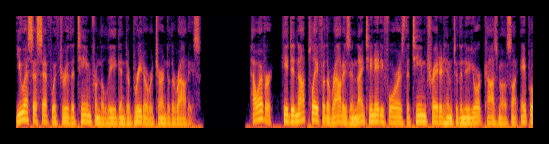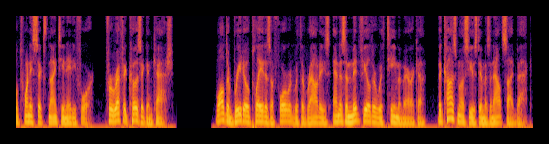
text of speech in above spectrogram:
USSF withdrew the team from the league and DeBrito returned to the Rowdies. However, he did not play for the Rowdies in 1984 as the team traded him to the New York Cosmos on April 26, 1984, for Refik Kozic and cash. While DeBrito played as a forward with the Rowdies and as a midfielder with Team America, the Cosmos used him as an outside back.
